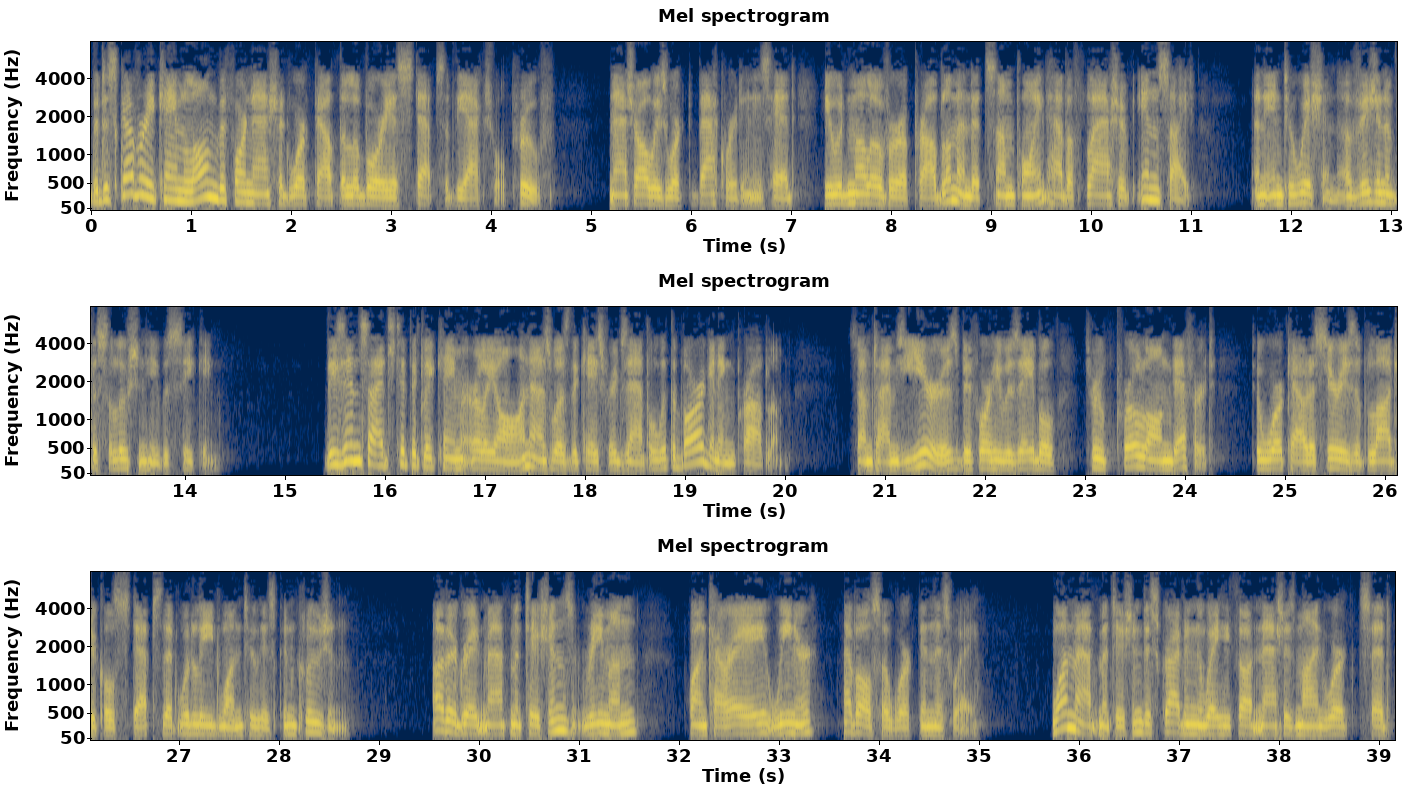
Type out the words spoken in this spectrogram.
The discovery came long before Nash had worked out the laborious steps of the actual proof. Nash always worked backward in his head. He would mull over a problem and at some point have a flash of insight, an intuition, a vision of the solution he was seeking. These insights typically came early on, as was the case, for example, with the bargaining problem, sometimes years before he was able, through prolonged effort, to work out a series of logical steps that would lead one to his conclusion. Other great mathematicians, Riemann, Poincaré, Wiener, have also worked in this way. One mathematician, describing the way he thought Nash's mind worked, said,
